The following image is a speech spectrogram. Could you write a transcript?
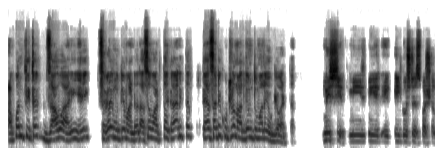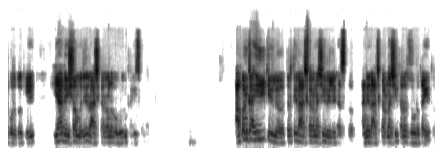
आपण तिथं जावं आणि हे सगळे मुद्दे मांडवत असं वाटतं का? आणि त्यासाठी कुठलं माध्यम तुम्हाला योग्य वाटतं? निश्चित. मी मी एक- एक एक गोष्ट स्पष्ट करतो की या देशामध्ये राजकारणाला वगळून काहीच होणार नाही. आपण काहीही केलं तर ते राजकारणाशी रिलेट असतं आणि राजकारणाशी त्याला जोडता येतं.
